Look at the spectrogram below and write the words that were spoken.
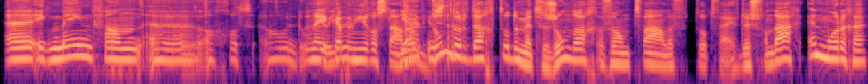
Eh, ik meen van, eh, oh god, oh, nee, ik heb hem hier al staan. Ja? Donderdag tot en met zondag van 12 tot 5. Dus vandaag en morgen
